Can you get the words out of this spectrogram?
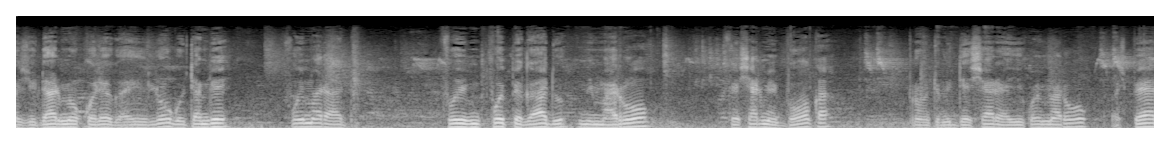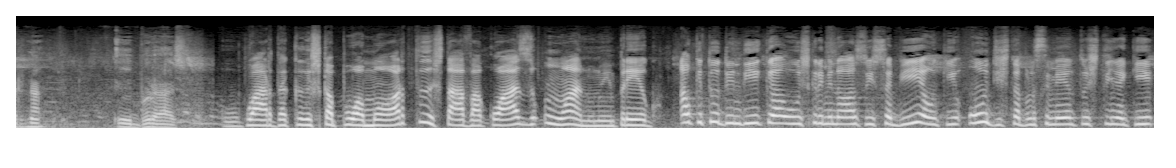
ajudar meu colega aí, logo também foi marado. Foi, foi pegado, me marou, fechar minha boca, pronto, me deixaram aí com marou, as pernas e braço. O guarda que escapou à morte estava há quase um ano no emprego. Ao que tudo indica, os criminosos sabiam que um dos estabelecimentos tinha aqui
